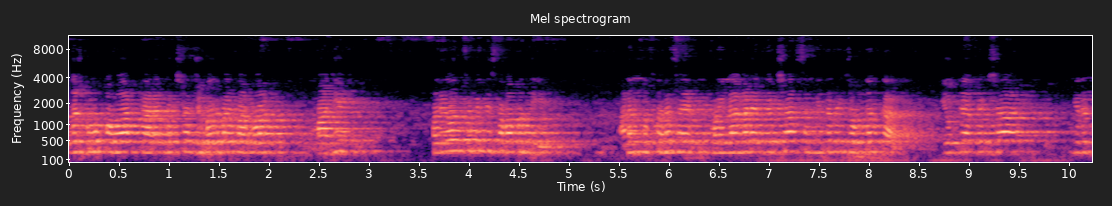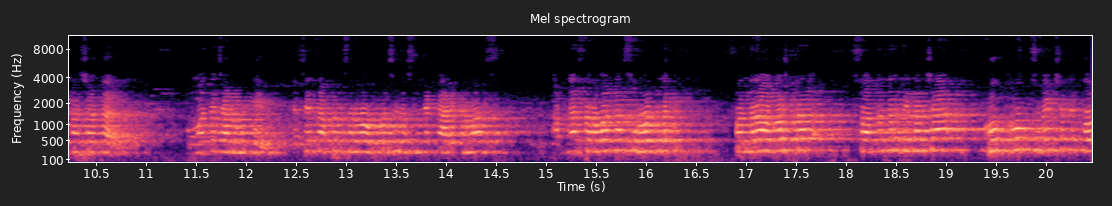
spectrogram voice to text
महिला अध्यक्षा संगीताबाई युवती अध्यक्षा किरण माशाळकर उमाते जाणवते तसेच आपण सर्व उपस्थित असलेल्या कार्यक्रमास आपल्या सर्वांना सुरुवातीला पंधरा ऑगस्ट स्वातंत्र्य दिनाच्या खूप खूप शुभेच्छा देतो.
